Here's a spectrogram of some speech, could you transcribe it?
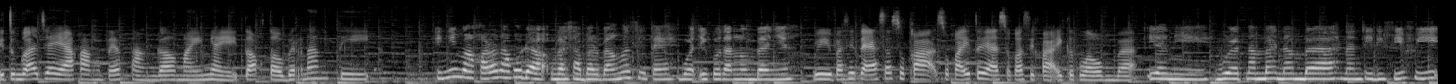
Ditunggu aja ya Kang Teh tanggal mainnya yaitu Oktober nanti. Ini makanan aku udah nggak sabar banget sih Teh buat ikutan lombanya. Wih, pasti TSA suka suka itu ya, suka suka ikut lomba. Iya nih, buat nambah-nambah nanti di CV.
